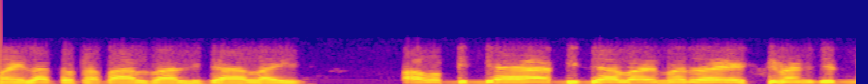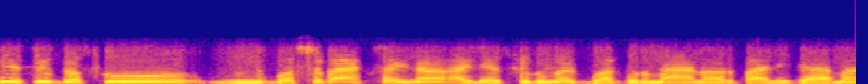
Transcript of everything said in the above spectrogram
महिला तथा बालबालिकालाई अब विद्या विद्यालयमा रहे सीमाङ्कित बेसी जसको बसोबास छैन अहिले सुकुम्बर भरतपुर महानगरपालिकामा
